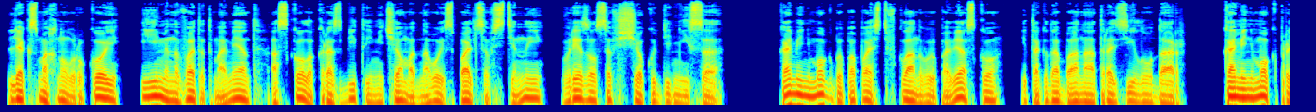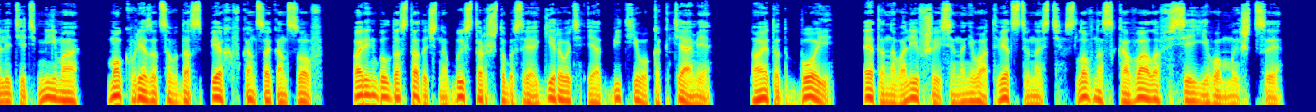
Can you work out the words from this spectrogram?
Лекс махнул рукой, и именно в этот момент осколок, разбитый мечом одного из пальцев стены, врезался в щеку Дениса. Камень мог бы попасть в клановую повязку, и тогда бы она отразила удар. Камень мог пролететь мимо, мог врезаться в доспех в конце концов. Парень был достаточно быстр, чтобы среагировать и отбить его когтями. Но этот бой, эта навалившаяся на него ответственность словно сковала все его мышцы.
